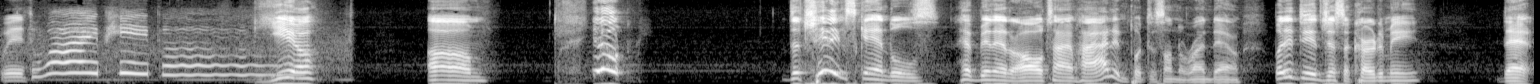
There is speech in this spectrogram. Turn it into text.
with white people. Yeah. Um you know the cheating scandals have been at an all-time high. I didn't put this on the rundown, but it did just occur to me that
